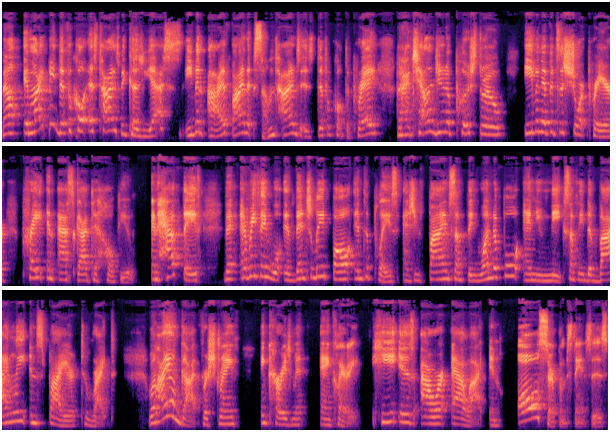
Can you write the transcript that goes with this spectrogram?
Now, it might be difficult at times because, yes, even I find that sometimes it's difficult to pray, but I challenge you to push through, even if it's a short prayer, pray and ask God to help you. And have faith that everything will eventually fall into place as you find something wonderful and unique, something divinely inspired to write. Rely on God for strength, encouragement, and clarity. He is our ally in all circumstances,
